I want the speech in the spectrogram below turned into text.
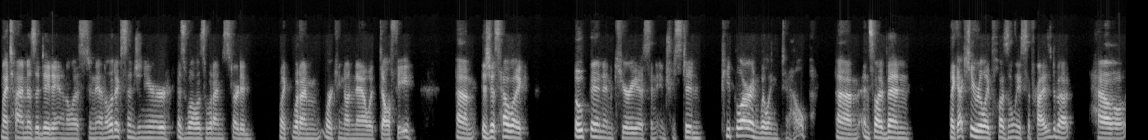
my time as a data analyst and analytics engineer, as well as what I'm started like what I'm working on now with Delphi, um, is just how like open and curious and interested people are and willing to help. Um, and so I've been like actually really pleasantly surprised about how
